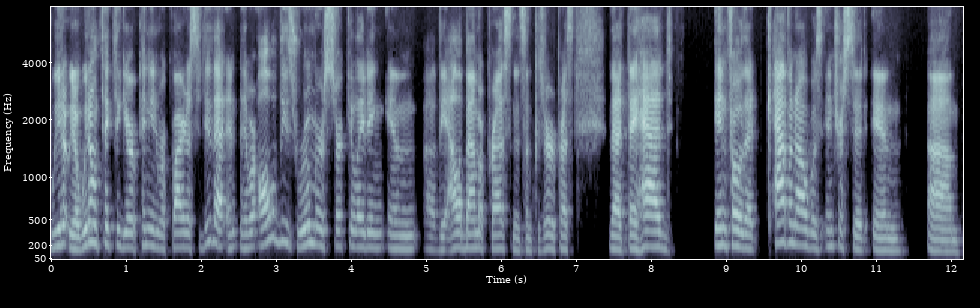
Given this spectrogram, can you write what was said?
we don't, you know, we don't think that your opinion required us to do that. And there were all of these rumors circulating in uh, the Alabama press and in some conservative press that they had info that Kavanaugh was interested in um,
